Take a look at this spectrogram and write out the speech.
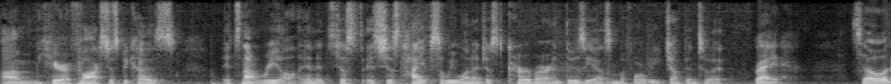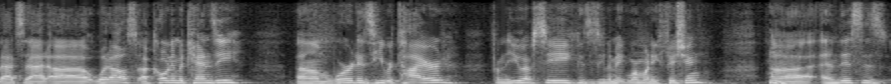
um, here at Fox just because it's not real and it's just it's just hype. So we want to just curb our enthusiasm before we jump into it. Right. So that's that. Uh, what else? Uh, Cody McKenzie. Um, word is he retired from the UFC because he's going to make more money fishing. Uh, and this is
